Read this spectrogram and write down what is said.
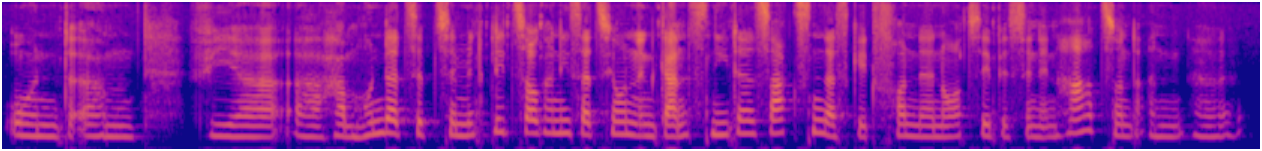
Und ähm, wir äh, haben 117 Mitgliedsorganisationen in ganz Niedersachsen. Das geht von der Nordsee bis in den Harz und an äh,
